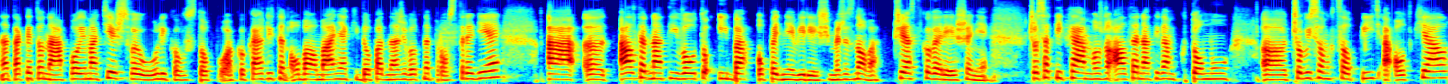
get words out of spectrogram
na takéto nápoje má tiež svoju uhlíkovú stopu. Ako každý ten obal má nejaký dopad na životné prostredie a e, alternatívou to iba opäť nevyriešime. Že znova, čiastkové riešenie. Čo sa týka možno alternatívam k tomu, eh, čo by som chcel piť a odkiaľ,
